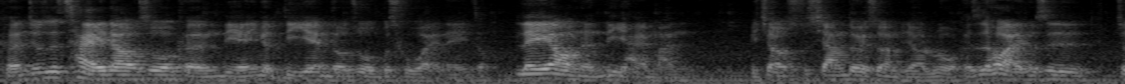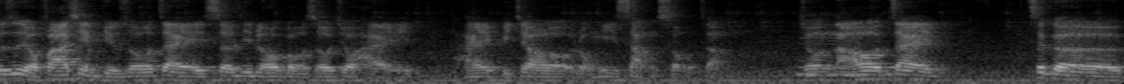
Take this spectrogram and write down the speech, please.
可能就是菜到说可能连一个 DM 都做不出来那一种，layout 能力还蛮比较相对算比较弱。可是后来就是就是有发现，比如说在设计 logo 的时候就还还比较容易上手这样，就然后在这个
